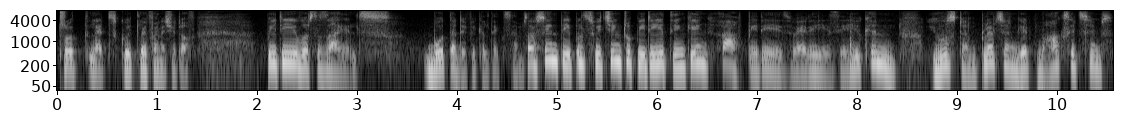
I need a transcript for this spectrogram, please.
truth, let's quickly finish it off. PT versus IELTS both are difficult exams. I've seen people switching to PT thinking, ah, PT is very easy. You can use templates and get marks, it seems.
